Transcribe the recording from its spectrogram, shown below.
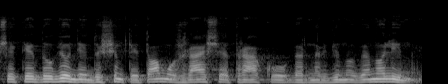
šiek tiek daugiau nei 200 tomų užrašė Trakų Bernardinų vienuolynai.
